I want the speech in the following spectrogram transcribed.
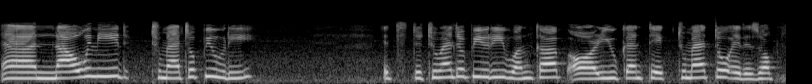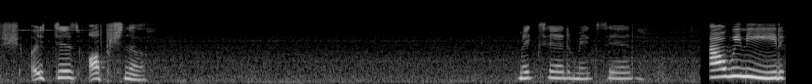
And now we need tomato puree. It's the tomato puree one cup or you can take tomato. It is op- it is optional mix it mix it. Now we need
